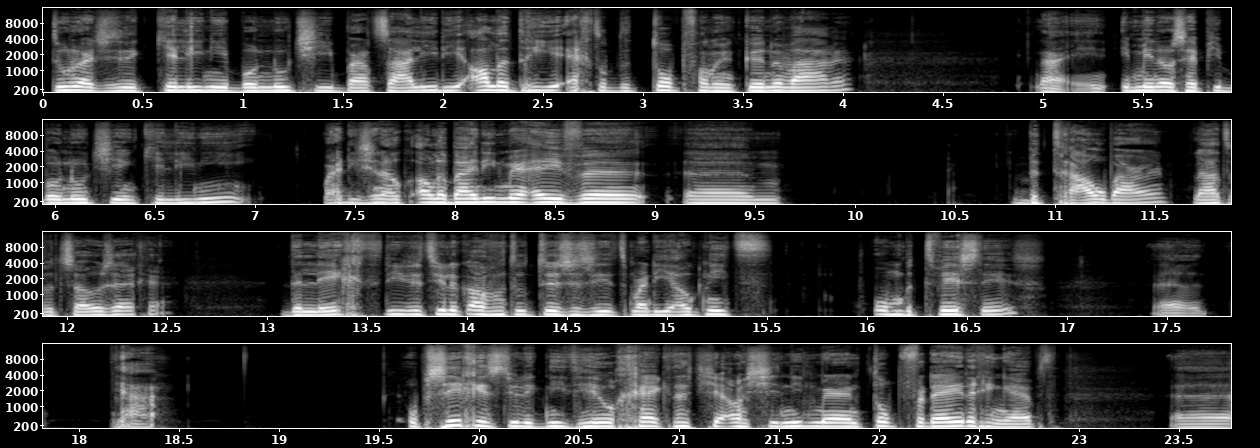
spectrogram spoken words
Toen had je natuurlijk Chiellini, Bonucci, Barzali, die alle drie echt op de top van hun kunnen waren. Nou, in- inmiddels heb je Bonucci en Chiellini. Maar die zijn ook allebei niet meer even ehm, betrouwbaar, laten we het zo zeggen. De licht, die natuurlijk af en toe tussen zit, maar die ook niet onbetwist is. Eh, ja, op zich is het natuurlijk niet heel gek dat je als je niet meer een topverdediging hebt, eh,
